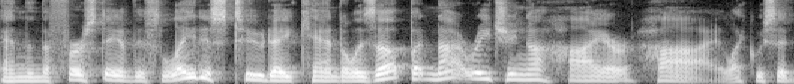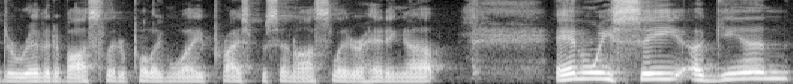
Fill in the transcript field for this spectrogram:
And then the first day of this latest two-day candle is up, but not reaching a higher high. Like we said, derivative oscillator pulling away, price percent oscillator heading up. And we see again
